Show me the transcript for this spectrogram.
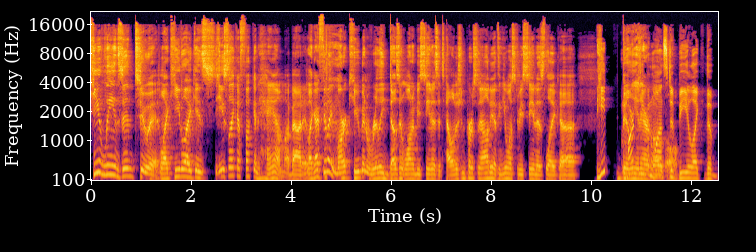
he leans into it like he like is he's like a fucking ham about it. Like I feel like Mark Cuban really doesn't want to be seen as a television personality. I think he wants to be seen as like a he Billionaire Mark Cuban wants to be like the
